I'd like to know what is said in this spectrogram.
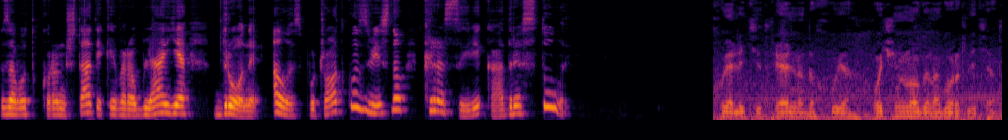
завод Кронштадт, який виробляє дрони. Але спочатку, звісно, красиві кадри з Тули. Хуя летит, реально до хуя. Очень много на город летят.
